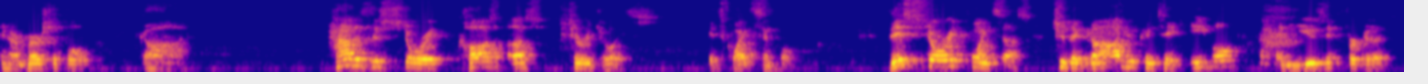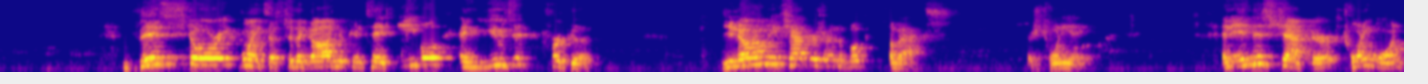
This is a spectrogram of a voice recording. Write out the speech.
in our merciful God. How does this story cause us to rejoice? It's quite simple. This story points us to the God who can take evil and use it for good. This story points us to the God who can take evil and use it for good. Do you know how many chapters are in the book of Acts? There's 28. And in this chapter, 21,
